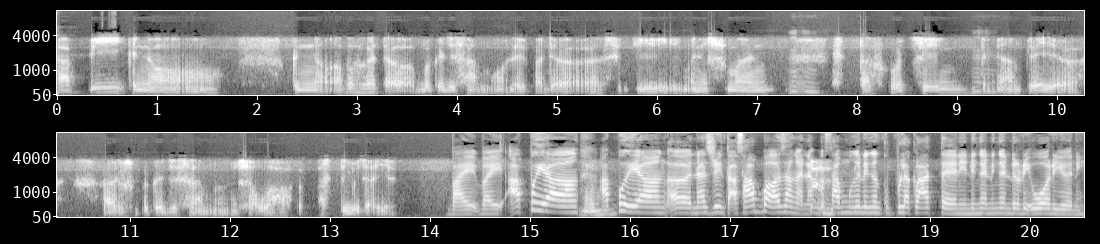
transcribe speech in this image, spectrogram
Tapi kena kena apa kata bekerjasama daripada segi management, Mm-mm. staff coaching dengan player harus bekerjasama. InsyaAllah pasti berjaya. Baik baik. Apa yang Hmm. apa yang uh, Nazrin tak sabar sangat nak bersama dengan kumpulan Kelantan ni dengan dengan The Red Warrior ni.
